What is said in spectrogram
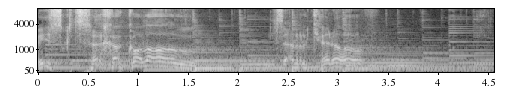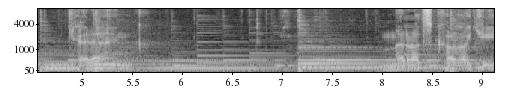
իսկ ցխակոլոլ ձերքերով քերենք մեռած քաղաքի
